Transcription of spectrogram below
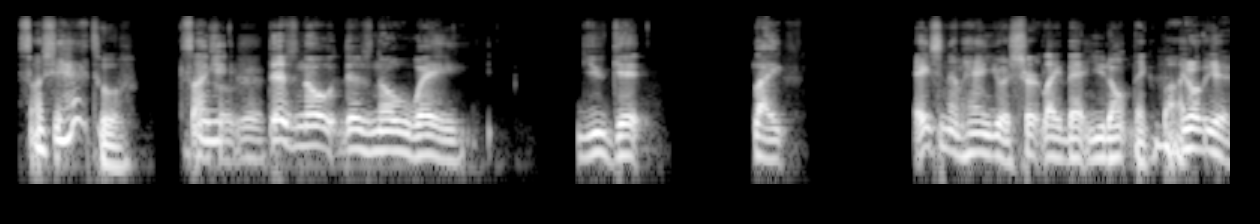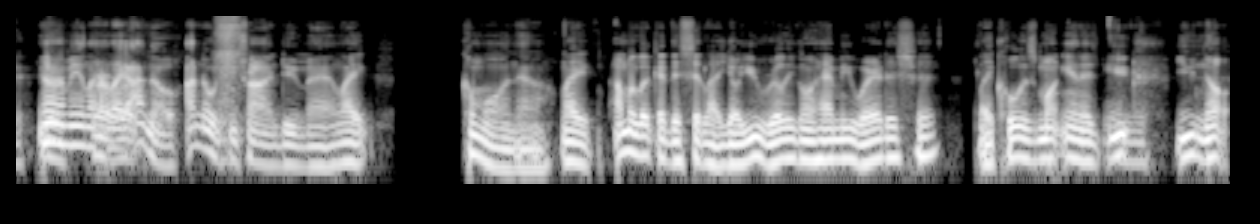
Son, she had to. have. Son, you, So, yeah. there's no there's no way you get like H and M hand you a shirt like that. and You don't think about You it. don't, yeah. You know what I mean? Like, right, like right. I know, I know what you're trying to do, man. Like, come on now. Like, I'm gonna look at this shit like, yo, you really gonna have me wear this shit? Like, coolest monkey in it. You, Mhm. you know,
